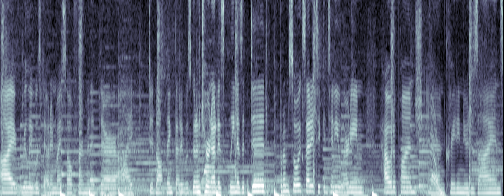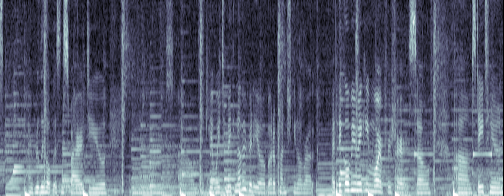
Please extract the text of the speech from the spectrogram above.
I really was doubting myself for a minute there. I did not think that it was going to turn out as clean as it did, but I'm so excited to continue learning how to punch and creating new designs. I really hope this inspired you, and um, I can't wait to make another video about a punch needle rug. I think I'll be making more for sure, so um, stay tuned.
